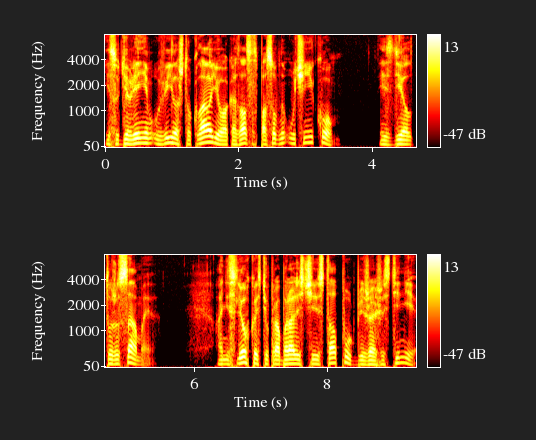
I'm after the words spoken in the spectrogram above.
и с удивлением увидел, что Клаудио оказался способным учеником и сделал то же самое. Они с легкостью пробрались через толпу к ближайшей стене,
